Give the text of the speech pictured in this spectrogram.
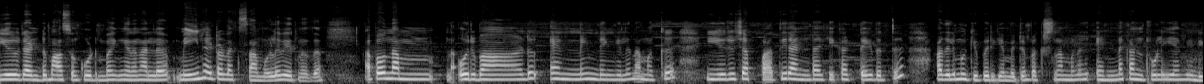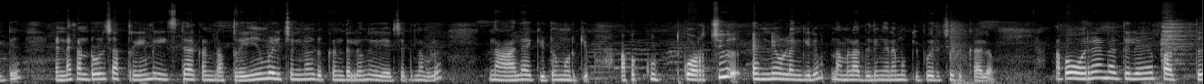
ഈ ഒരു രണ്ട് മാസം കൂടുമ്പോൾ ഇങ്ങനെ നല്ല മെയിനായിട്ടുള്ള എക്സാമുകൾ വരുന്നത്. അപ്പോൾ നം ഒരുപാട് എണ്ണ ഉണ്ടെങ്കിൽ നമുക്ക് ഈ ഒരു ചപ്പാത്തി രണ്ടാക്കി കട്ട് ചെയ്തിട്ട് അതിൽ മുക്കി പൊരിക്കാൻ പറ്റും. പക്ഷെ നമ്മൾ എണ്ണ കൺട്രോൾ ചെയ്യാൻ വേണ്ടിയിട്ട് എണ്ണ കൺട്രോൾ ചെയ്ത് അത്രയും വേസ്റ്റ് ആക്കണ്ടല്ലോ അത്രയും വെളിച്ചെണ്ണ എടുക്കണ്ടല്ലോ എന്ന് വിചാരിച്ചിട്ട് നമ്മൾ നാലാക്കിയിട്ട് മുറിക്കും. അപ്പോൾ കു കുറച്ച് എണ്ണയുള്ളെങ്കിലും നമ്മൾ അതിലിങ്ങനെ മുക്കി പൊരിച്ചെടുക്കാമല്ലോ അപ്പോൾ ഒരെണ്ണത്തിൽ പത്ത്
